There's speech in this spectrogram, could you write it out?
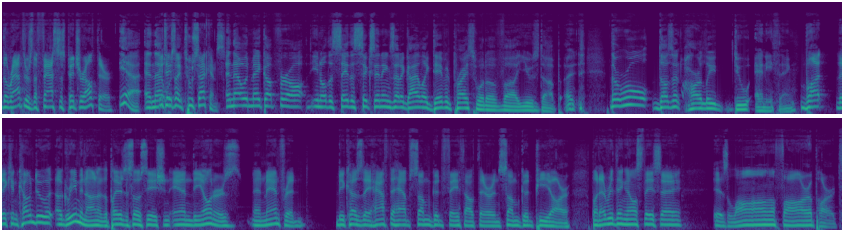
the raptors the fastest pitcher out there Yeah, and he that takes would, like two seconds and that would make up for all you know the say the six innings that a guy like David Price would have uh, used up. Uh, the rule doesn't hardly do anything. but they can come to an agreement on it, the Players Association and the owners and Manfred, because they have to have some good faith out there and some good PR. But everything else they say is long far apart.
